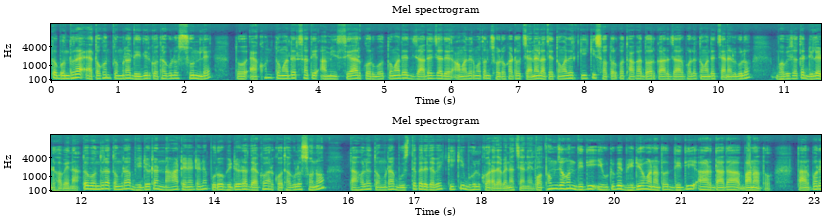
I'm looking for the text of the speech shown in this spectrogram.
তো বন্ধুরা, এতক্ষণ তোমরা দিদির কথাগুলো শুনলে, তো এখন তোমাদের সাথে আমি শেয়ার করব তোমাদের যাদের যাদের আমাদের মতন ছোটোখাটো চ্যানেল আছে, তোমাদের কি কি সতর্ক থাকা দরকার, যার ফলে তোমাদের চ্যানেলগুলো ভবিষ্যতে ডিলেট হবে না। তো বন্ধুরা, তোমরা ভিডিওটা না টেনে টেনে পুরো ভিডিওটা দেখো আর কথাগুলো শোনো, তাহলে তোমরা বুঝতে পেরে যাবে কি কি ভুল করা যাবে না চ্যানেল প্রথম যখন দিদি ইউটিউবে ভিডিও বানাতো, দিদি আর দাদা বানাতো, তারপরে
